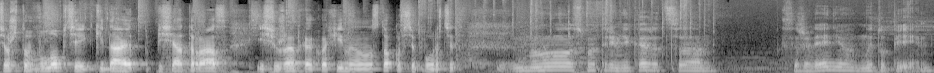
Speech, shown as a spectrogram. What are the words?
все, что в лоб тебе кидают по 50 раз, и сюжет как Афина настолько все портит. Ну, смотри, мне кажется, к сожалению, мы тупеем.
